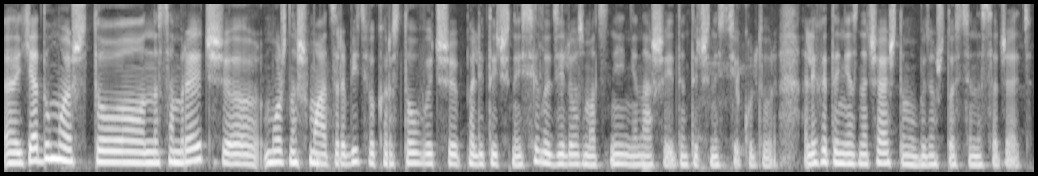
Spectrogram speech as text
я думаю что насамрэч можна шмат зрабіць выкарыстоўваючы палітычныя сілы дзеля ўзмацнення нашай ідэнтычнасці культуры. Але гэта не азначае что мы будем штосьці насаджаць.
